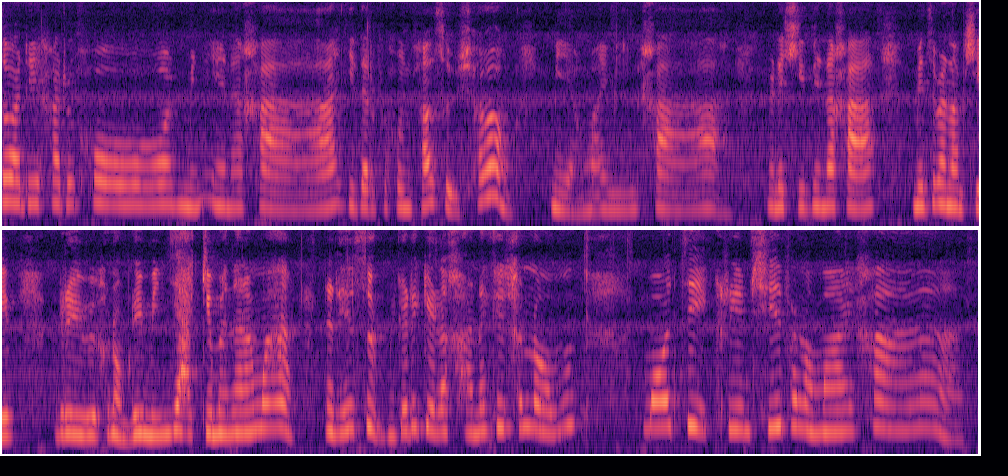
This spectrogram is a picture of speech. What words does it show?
สวัสดีค่ะทุกคนมิ้นเอนะคะยินดีต้อนรับทุกคนเข้าสู่ช่องเหมียงไมมิ้นค่ะในคลิปนี้นะคะมิ้นจะมานำคลิปรีวิวขนมที่มิ้นอยากกินมานานมากในที่สุดมิ้นก็ได้กินแล้วค่ะนั่นคือขนมโมจิครีมชีสผลไม้ค่ะ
